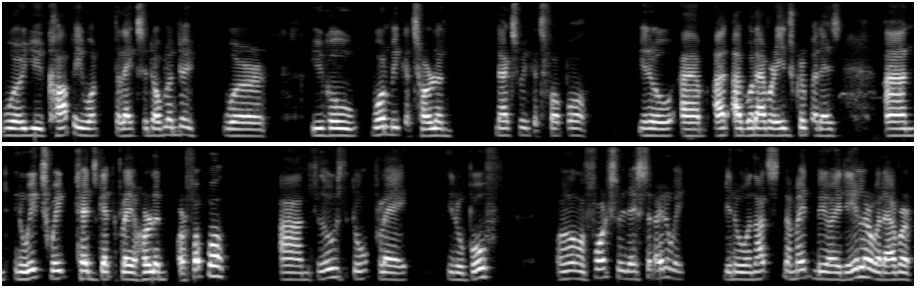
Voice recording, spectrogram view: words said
where you copy what the likes of Dublin do, where you go one week it's hurling, next week it's football, you know, um, at, at whatever age group it is. And, you know, each week kids get to play hurling or football. And for those that don't play, you know, both, well, unfortunately they sit out a week, you know, and that's, that mightn't be ideal or whatever,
